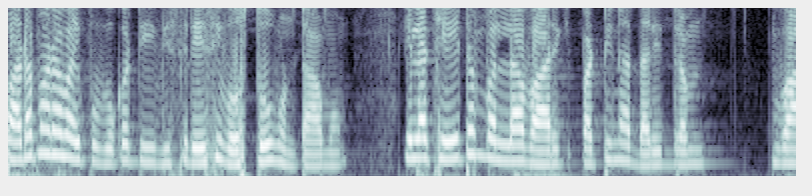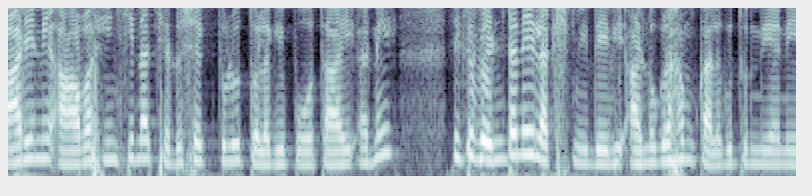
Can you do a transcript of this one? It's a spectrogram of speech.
పడమర వైపు ఒకటి విసిరేసి వస్తూ ఉంటాము. ఇలా చేయటం వల్ల వారికి పట్టిన దరిద్రం వారిని ఆవహించిన చెడు శక్తులు తొలగిపోతాయి అని ఇక వెంటనే లక్ష్మీదేవి అనుగ్రహం కలుగుతుంది అని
